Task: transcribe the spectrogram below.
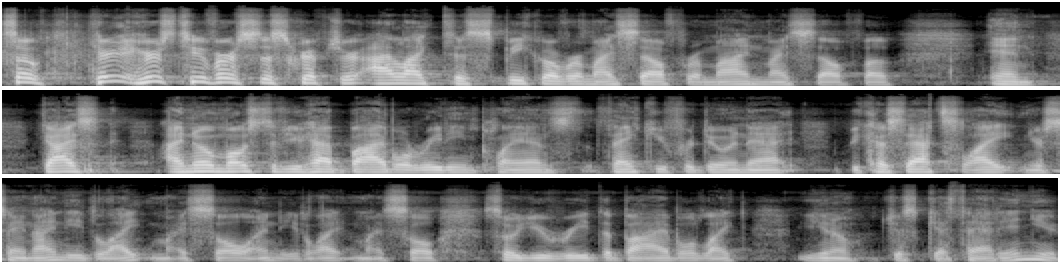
So here, here's two verses of scripture I like to speak over myself, remind myself of. And guys, I know most of you have Bible reading plans. Thank you for doing that because that's light. And you're saying, I need light in my soul. I need light in my soul. So you read the Bible, like, you know, just get that in you.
